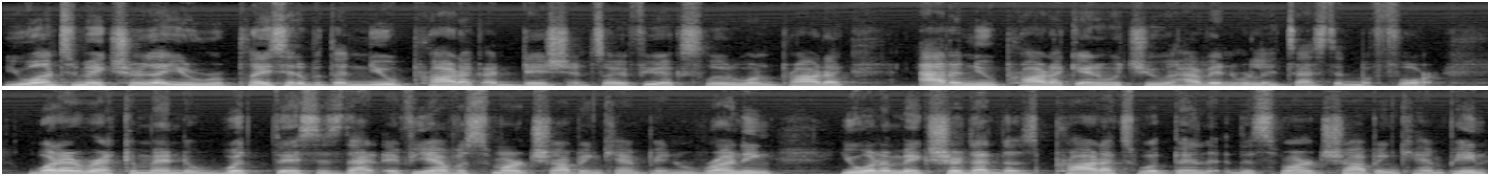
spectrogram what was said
you want to make sure that you replace it with a new product addition. So if you exclude one product, add a new product in which you haven't really tested before. What I recommend with this is that if you have a smart shopping campaign running, you want to make sure that the products within the smart shopping campaign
